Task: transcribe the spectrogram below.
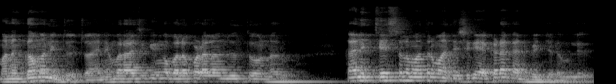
మనం గమనించవచ్చు ఆయన ఏమో రాజకీయంగా బలపడాలని చూస్తూ ఉన్నారు. కానీ చేష్టలు మాత్రం ఆ దిశగా ఎక్కడా కనిపించడం లేదు.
